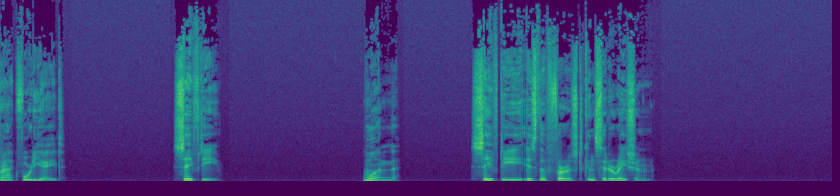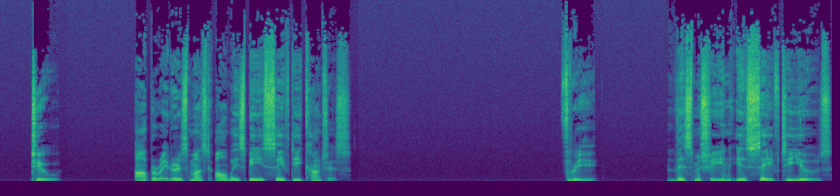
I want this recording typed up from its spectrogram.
Track 48. Safety. 1. Safety is the first consideration. 2. Operators must always be safety conscious. 3. This machine is safe to use.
